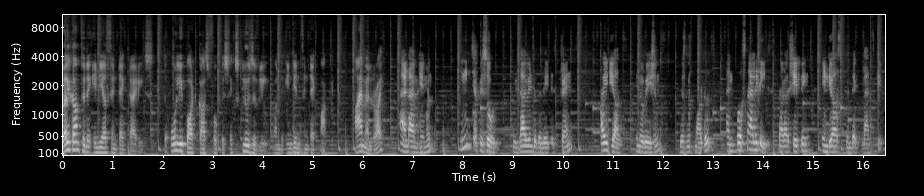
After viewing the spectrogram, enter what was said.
Welcome to the India FinTech Diaries, the only podcast focused exclusively on the Indian FinTech market. I'm Elroy. And I'm Hemant. In each episode, we dive into the latest trends, ideas, innovations, business models, and personalities that are shaping India's FinTech landscape.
